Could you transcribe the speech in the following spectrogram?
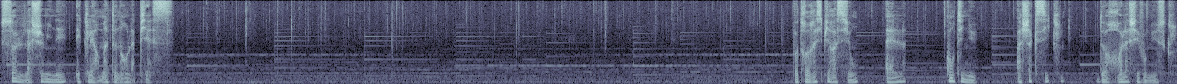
Seule la cheminée éclaire maintenant la pièce. Votre respiration, elle, continue à chaque cycle de relâcher vos muscles.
